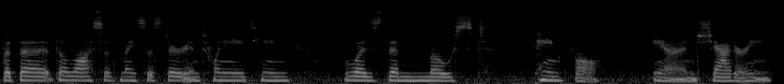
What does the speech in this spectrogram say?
But the, the loss of my sister in 2018 was the most painful and shattering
